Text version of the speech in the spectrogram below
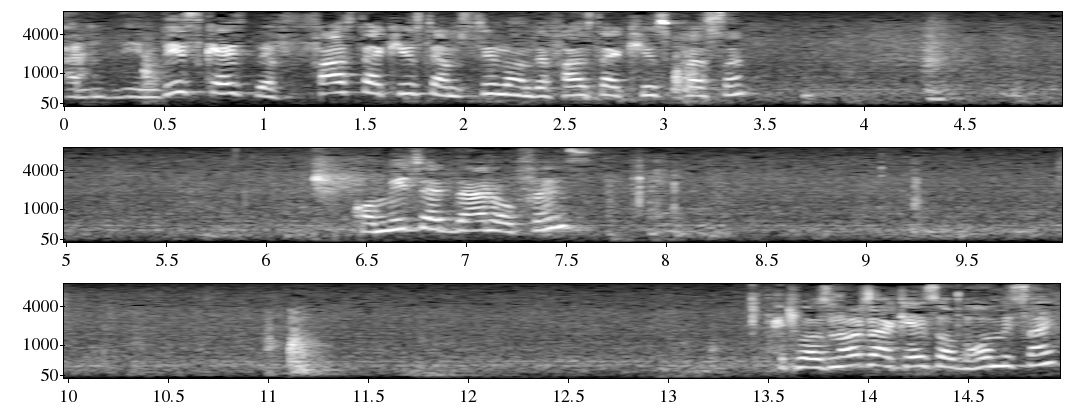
and in this case, the first accused, I'm still on the first accused person, committed that offense. It was not a case of homicide.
